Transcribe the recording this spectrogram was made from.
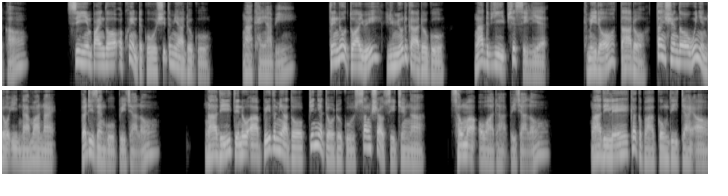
၎င်း စီရင်ပိုင်သောအခွင့်တကူရှိသမျှတို့ကိုငါခံရပြီ။သင်တို့သွား၍လူမျိုးတကာတို့ကိုငါတပြည့်ဖြစ်စေလျက်ခမီးတော်သားတော်တန်ရှင်သောဝိညာဉ်တော်ဤနာမ၌ဗတ္တိဇံကိုပေးကြလော့။ငါသည်သင်တို့အားပေးသမျှသောပြည့်ညတ်တော်တို့ကိုစောင့်ရှောက်စေခြင်းကဆုံးမဩဝါဒပေးကြလော့။ငါသည်လည်းကပ်ကဘာဂုံဒီတိုင်အောင်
